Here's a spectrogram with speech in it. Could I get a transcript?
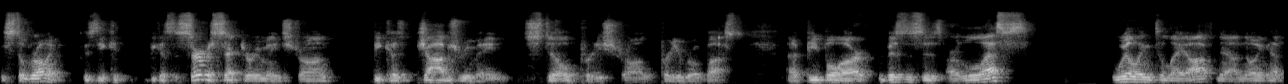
is still growing because the, because the service sector remains strong, because jobs remain still pretty strong, pretty robust. Uh, people are, businesses are less willing to lay off now, knowing how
